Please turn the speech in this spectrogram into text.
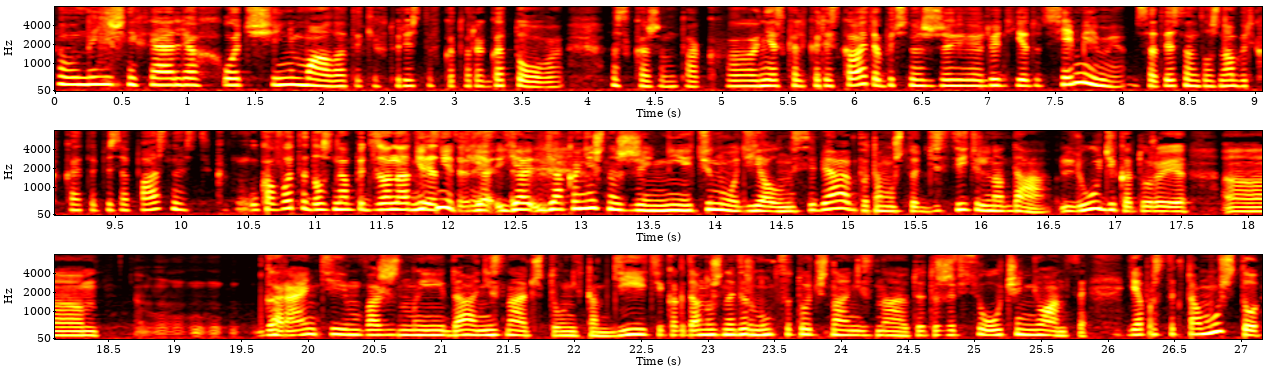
Ну, в нынешних реалиях очень мало таких туристов, которые готовы, скажем так, э, несколько рисковать. Обычно же люди едут семьями, соответственно, должна быть какая-то безопасность. У кого-то должна быть зона ответственности. Нет, нет, я, я, я конечно же, не тяну одеяло на себя, потому что действительно, да, люди, которые э, гарантии им важны, да, они знают, что у них там дети, когда нужно вернуться, точно они знают. Это же все очень нюансы. Я просто к тому, что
